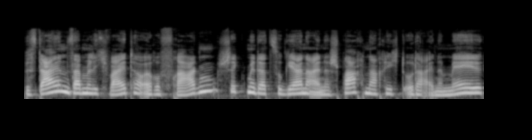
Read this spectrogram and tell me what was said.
Bis dahin sammle ich weiter eure Fragen. Schickt mir dazu gerne eine Sprachnachricht oder eine Mail.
